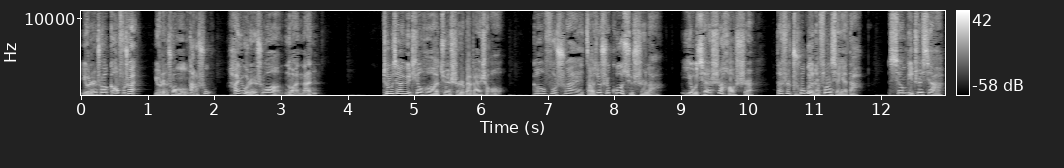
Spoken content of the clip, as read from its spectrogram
有人说高富帅，有人说萌大叔，还有人说暖男。周佳玉听后啊，均是摆摆手：“高富帅早就是过去式了。有钱是好事，但是出轨的风险也大。相比之下，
